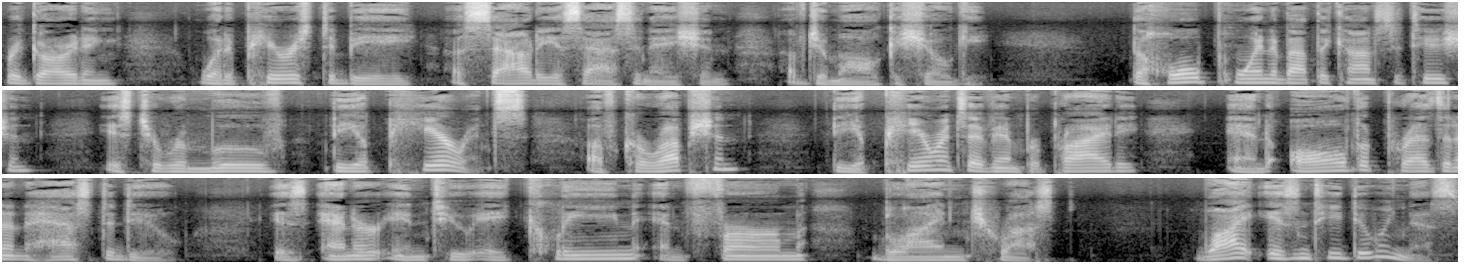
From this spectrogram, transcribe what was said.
regarding what appears to be a Saudi assassination of Jamal Khashoggi. The whole point about the Constitution is to remove the appearance of corruption, the appearance of impropriety, and all the president has to do is enter into a clean and firm blind trust. Why isn't he doing this?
